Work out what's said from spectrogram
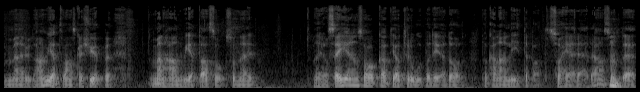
med, utan han vet vad han ska köpa. Men han vet alltså också när, när jag säger en sak att jag tror på det då, då kan han lita på att så här är det. Alltså det,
